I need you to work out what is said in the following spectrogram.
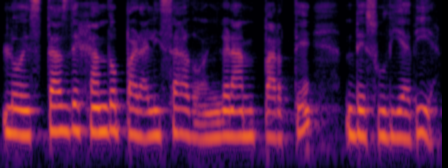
lo estás dejando paralizado en gran parte de su día a día.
